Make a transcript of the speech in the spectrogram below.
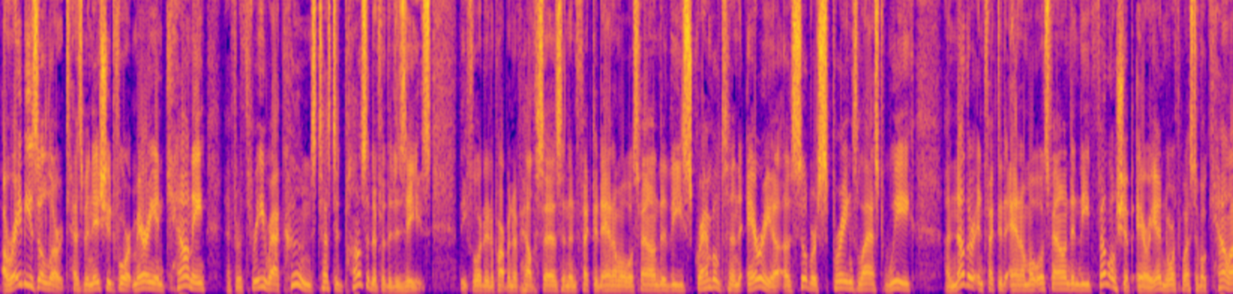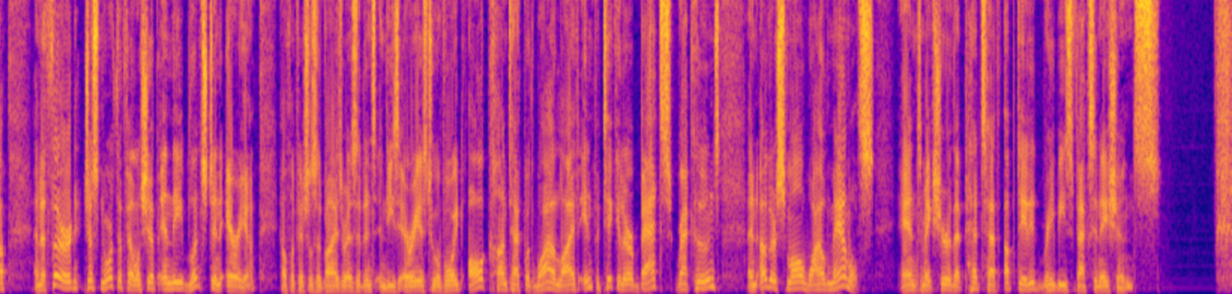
A rabies alert has been issued for Marion County after three raccoons tested positive for the disease. The Florida Department of Health says an infected animal was found in the Scrambleton area of Silver Springs last week. Another infected animal was found in the Fellowship area northwest of Ocala, and a third just north of Fellowship in the Blunston area. Health officials advise residents in these areas to avoid all contact with wildlife, in particular bats, raccoons, and other small wild mammals and to make sure that pets have updated rabies vaccinations.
